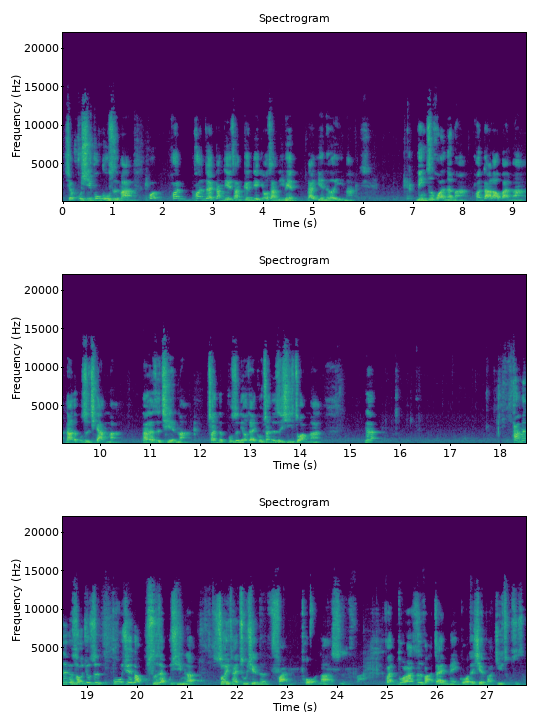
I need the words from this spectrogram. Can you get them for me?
像不西部故事嘛，换换换在钢铁厂跟炼油厂里面来演而已嘛，名字换了嘛，换大老板嘛，拿的不是枪嘛，拿的是钱嘛，穿的不是牛仔裤，穿的是西装嘛，那他们那个时候就是剥削到实在不行了，所以才出现了反托拉斯法。反托拉斯法在美国的宪法基础是什么？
